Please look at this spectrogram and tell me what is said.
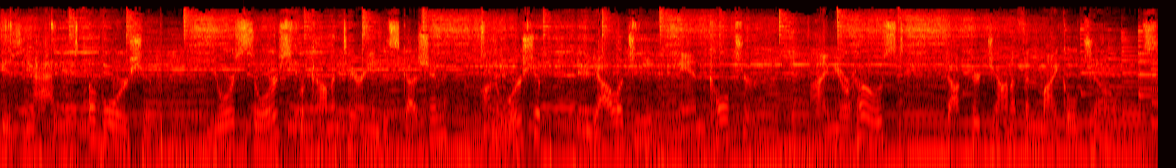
of Worship, your source for commentary and discussion on worship, theology, and culture. I'm your host, Dr. Jonathan Michael Jones.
